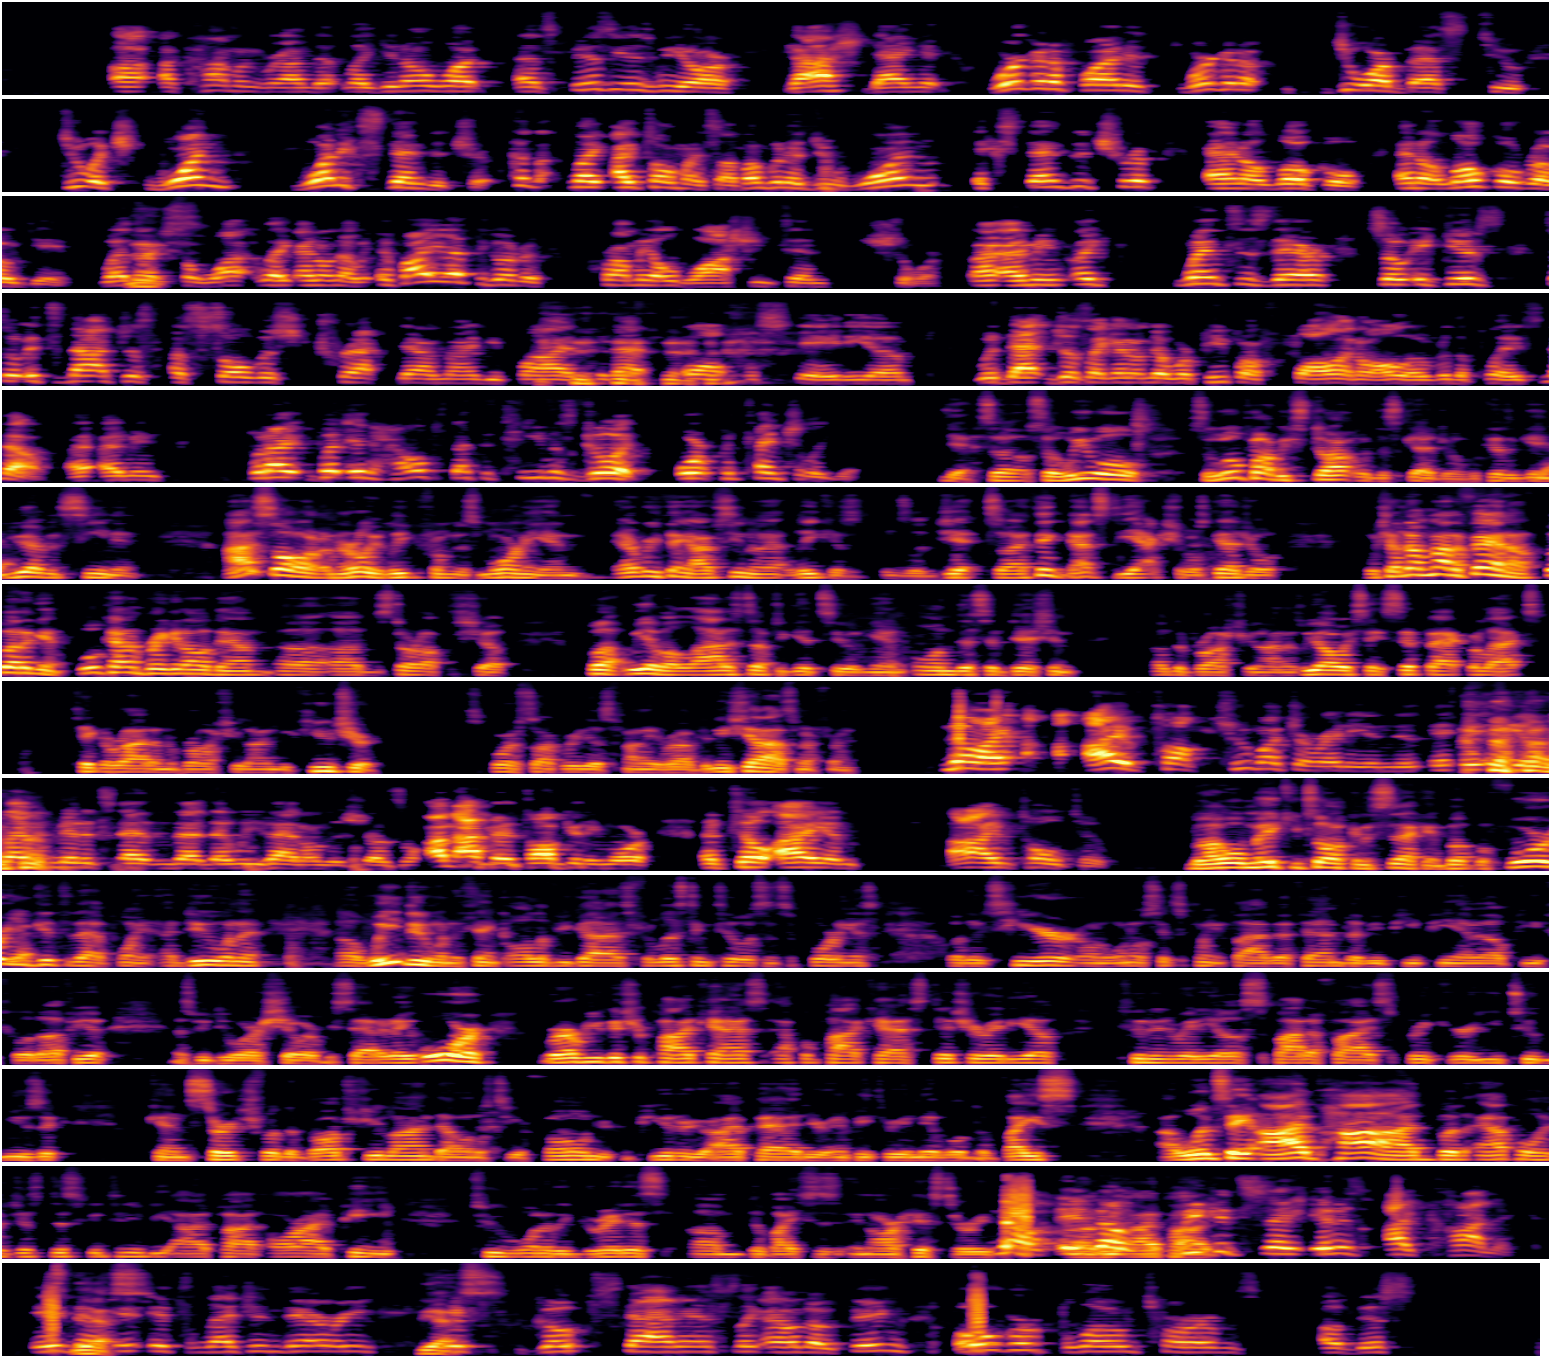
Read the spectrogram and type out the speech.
a, a common ground that, like, you know what? As busy as we are, gosh dang it, we're gonna find it. We're gonna do our best to do a one one extended trip because like i told myself i'm going to do one extended trip and a local and a local road game whether it's a Nice. Like i don't know if i have to go to crummy old washington sure i, I mean like wentz is there so it gives so it's not just a soulless trek down 95 to that awful stadium with that just like i don't know where people are falling all over the place no I, I mean but i but it helps that the team is good or potentially good Yeah, so so we will so we'll probably start with the schedule because again, Yeah. you haven't seen it. I saw an early leak from this morning, and everything I've seen on that leak is, is legit. So I think that's the actual schedule, which I'm not a fan of. But again, we'll kind of break it all down uh, uh, to start off the show. But we have a lot of stuff to get to again on this edition of the Broad Street Line. As we always say, sit back, relax, take a ride on the Broad Street Line. The future Sports Talk Radio has finally arrived. Denise, shout outs, my friend. No, I I have talked too much already in the, in the eleven minutes that, that that we've had on this show. So I'm not going to talk anymore until I am I'm told to. Well, I will make you talk in a second. But before you get to that point, I do want to, uh, we do want to thank all of you guys for listening to us and supporting us, whether it's here on 106.5 FM, WPPM LP Philadelphia, as we do our show every Saturday, or wherever you get your podcasts Apple Podcasts, Stitcher Radio, TuneIn Radio, Spotify, Spreaker, YouTube Music. Can search for the Broad Street Line, download us to your phone, your computer, your iPad, your MP3 enabled device. I would say iPod, but Apple has just discontinued the iPod RIP to one of the greatest um, devices in our history. No, it, Uh, no, we could say it is iconic. It, Yes. it- it's legendary. Yes. It's goat status. Like I don't know, thing overblown terms of this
